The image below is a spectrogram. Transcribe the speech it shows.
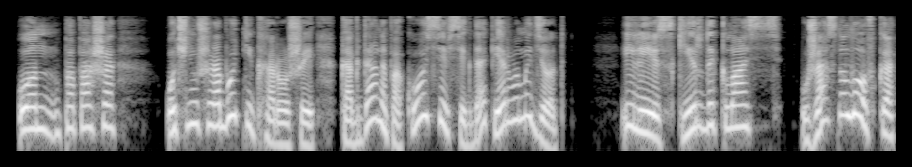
«Он, папаша, очень уж работник хороший, когда на покосе всегда первым идет. Или скирды класть, ужасно ловко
